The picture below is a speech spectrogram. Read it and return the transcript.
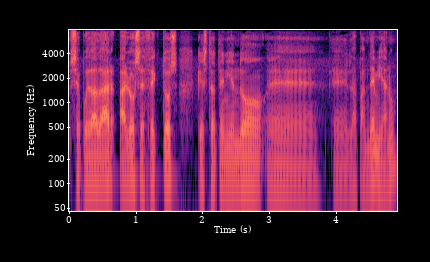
se pueda dar a los efectos que está teniendo la pandemia, ¿no?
